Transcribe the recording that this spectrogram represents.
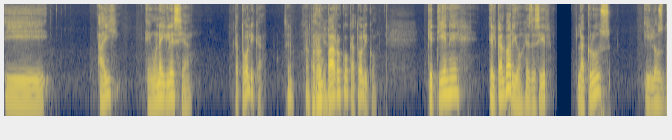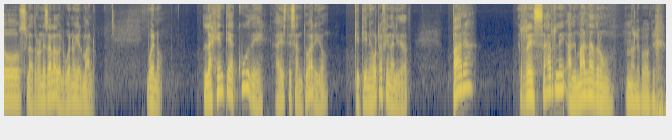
Y hay en una iglesia católica, hay un párroco católico que tiene el Calvario, es decir, la cruz y los dos ladrones al lado, el bueno y el malo. Bueno, la gente acude a este santuario, que tiene otra finalidad, para rezarle al mal ladrón. No le puedo creer.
